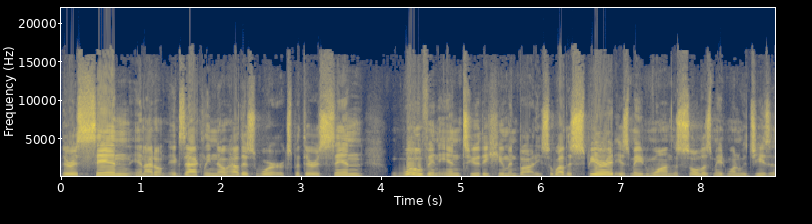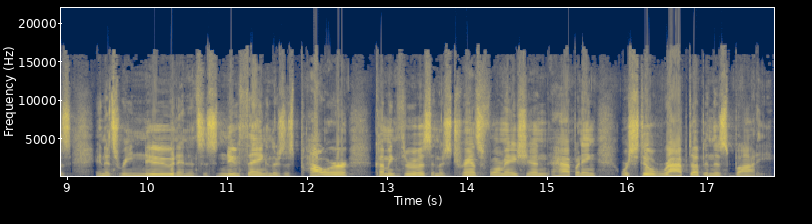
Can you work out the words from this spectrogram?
there is sin, and I don't exactly know how this works, but there is sin woven into the human body. So while the spirit is made one, the soul is made one with Jesus, and it's renewed, and it's this new thing, and there's this power coming through us, and there's transformation happening, we're still wrapped up in this body.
